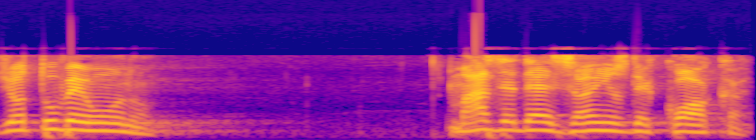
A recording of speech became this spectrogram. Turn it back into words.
Eu tive um. Mais de 10 anos de coca.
